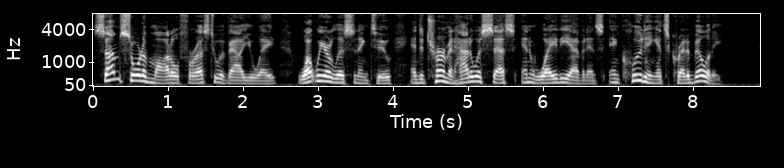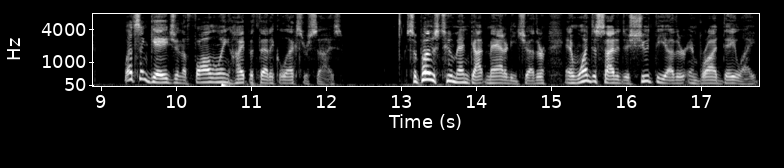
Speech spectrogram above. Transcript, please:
some sort of model for us to evaluate what we are listening to and determine how to assess and weigh the evidence, including its credibility. Let's engage in the following hypothetical exercise. Suppose two men got mad at each other and one decided to shoot the other in broad daylight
